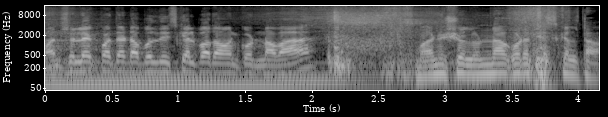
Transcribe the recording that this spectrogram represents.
మనుషులు లేకపోతే డబ్బులు తీసుకెళ్ళిపోదాం అనుకుంటున్నావా? మనుషులు ఉన్నా కూడా తీసుకెళ్తా.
